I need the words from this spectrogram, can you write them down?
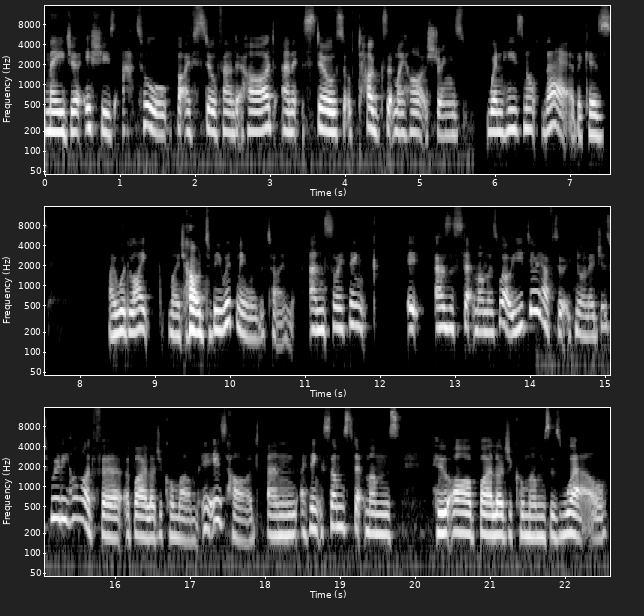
major issues at all, but I've still found it hard and it still sort of tugs at my heartstrings when he's not there because I would like my child to be with me all the time. And so I think it as a stepmom as well, you do have to acknowledge it's really hard for a biological mum. It is hard. And I think some stepmoms who are biological mums as well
